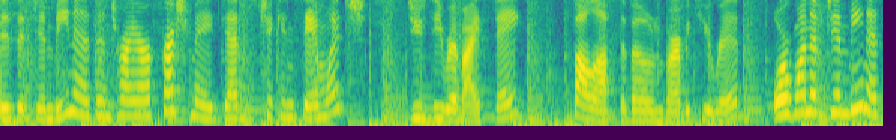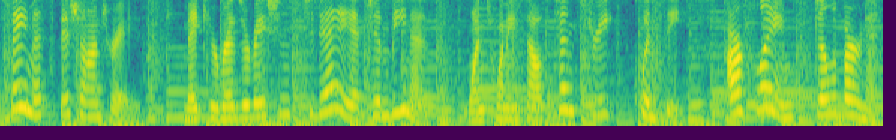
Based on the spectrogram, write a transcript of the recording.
Visit Jimbina's and try our fresh made Deb's chicken sandwich, juicy ribeye steak, fall off the bone barbecue ribs, or one of Jimbina's famous fish entrees. Make your reservations today at Jimbina's, 120 South 10th Street, Quincy. Our flame's still a burning.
